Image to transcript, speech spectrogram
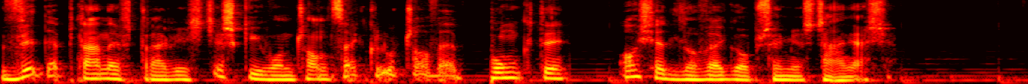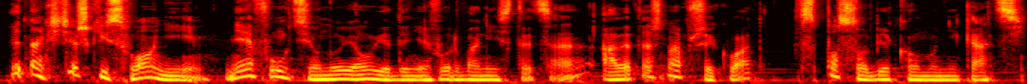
wydeptane w trawie ścieżki łączące kluczowe punkty osiedlowego przemieszczania się. Jednak ścieżki słoni nie funkcjonują jedynie w urbanistyce, ale też na przykład w sposobie komunikacji.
